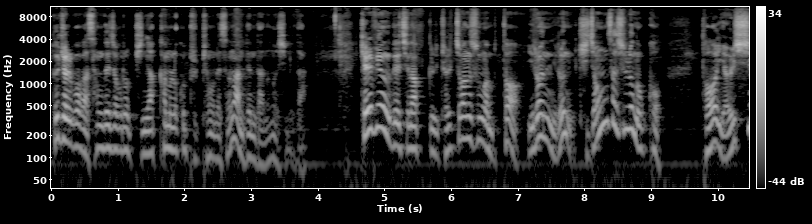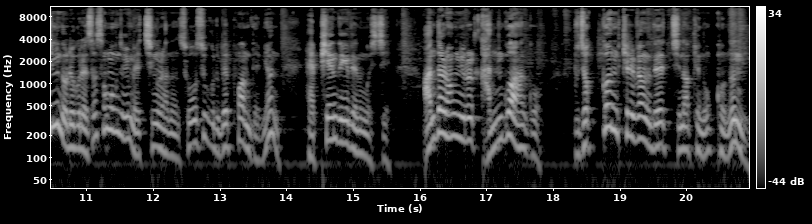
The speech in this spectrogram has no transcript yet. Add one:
그 결과가 상대적으로 빈약함을 놓고 불평을 해서는 안 된다는 것입니다. 캘비안 의대 진학을 결정하는 순간부터 이런 일은 기정사실로 놓고 더 열심히 노력을 해서 성공적인 매칭을 하는 소수 그룹에 포함되면 해피엔딩이 되는 것이지 안 될 확률을 간과하고 무조건 캐리비안 의대 진학해 놓고는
